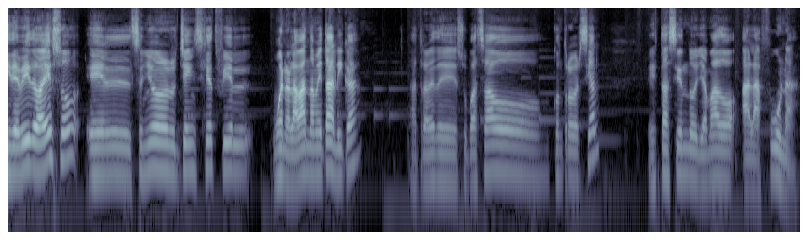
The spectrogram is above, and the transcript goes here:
y debido a eso, el señor James Hetfield, bueno, la banda Metallica, a través de su pasado controversial, está siendo llamado a la funa.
